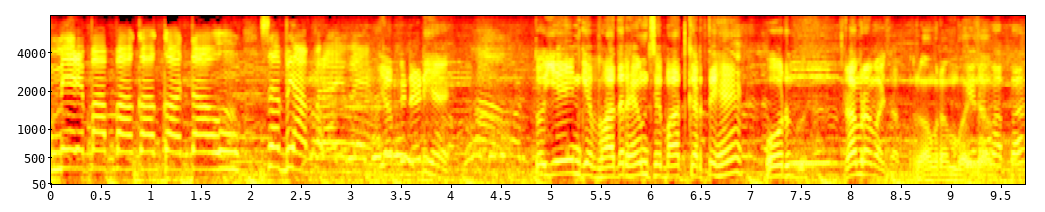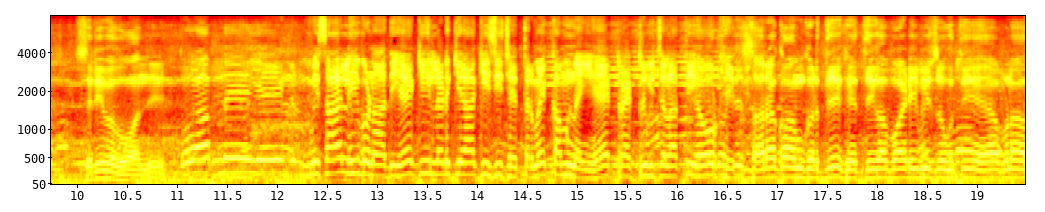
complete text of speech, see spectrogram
मेरे पापा काका ताऊ सब यहाँ पर आए हुए हैं। ये आपके डैडी हैं? तो ये इनके फादर हैं उनसे बात करते हैं और राम राम भाई साहब। राम राम भाई साहब। आपका? श्री भगवान जी। तो आपने ये एक मिसाल ही बना दी है कि लड़कियाँ किसी क्षेत्र में कम नहीं है ट्रैक्टर भी चलाती है और खेत सारा काम करती है खेती का बाड़ी भी चौकती है अपना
